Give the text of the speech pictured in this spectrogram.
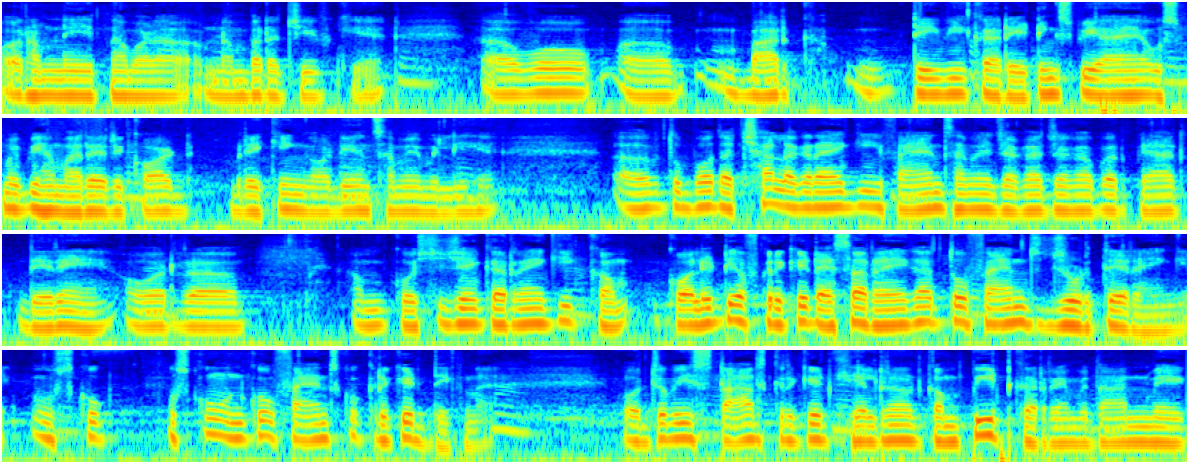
और हमने इतना बड़ा नंबर अचीव किया है। वो बार्क टीवी का रेटिंग्स भी आया है। उसमें भी हमारे रिकॉर्ड ब्रेकिंग ऑडियंस हमें मिली है। तो बहुत अच्छा लग रहा है कि फैंस हमें जगह जगह पर प्यार दे रहे हैं और हम कोशिश ये कर रहे हैं कि क्वालिटी ऑफ़ क्रिकेट ऐसा रहेगा तो फैंस जुड़ते रहेंगे। उसको उसको उनको फैंस को क्रिकेट देखना है। और जब ये स्टार्स क्रिकेट खेल रहे हैं और कम्पीट कर रहे हैं मैदान में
